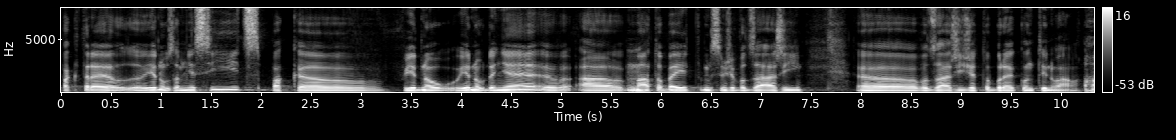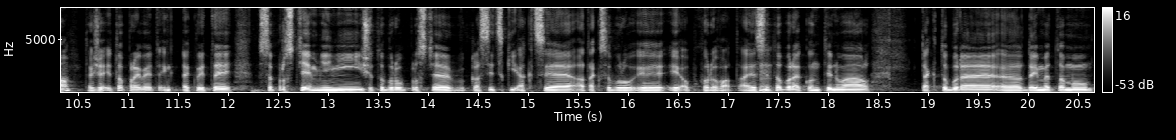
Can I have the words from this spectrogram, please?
pak které jednou za měsíc, pak jednou, jednou denně a hmm. má to být, myslím, že od září, od září, že to bude kontinuál. Aha. Takže i to private equity se prostě mění, že to budou prostě klasické akcie a tak se budou i, i obchodovat. A jestli hmm. to bude kontinuál, tak to bude, eh, dejme tomu,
